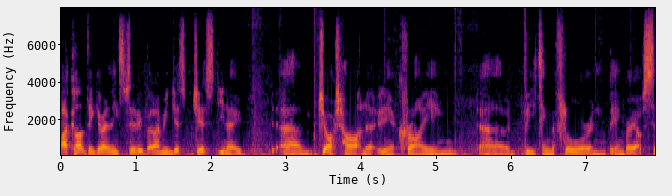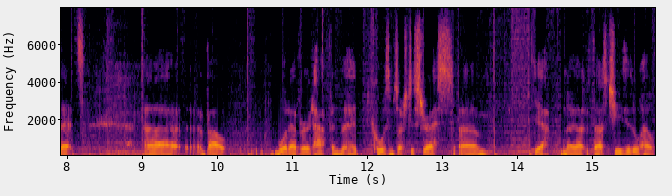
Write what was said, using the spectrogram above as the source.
I can't think of anything specific, but I mean, just just you know, um, Josh Hartnett, you know, crying, uh, beating the floor, and being very upset uh, about whatever had happened that had caused him such distress. Um, yeah, no, that, that's cheesy as all hell.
